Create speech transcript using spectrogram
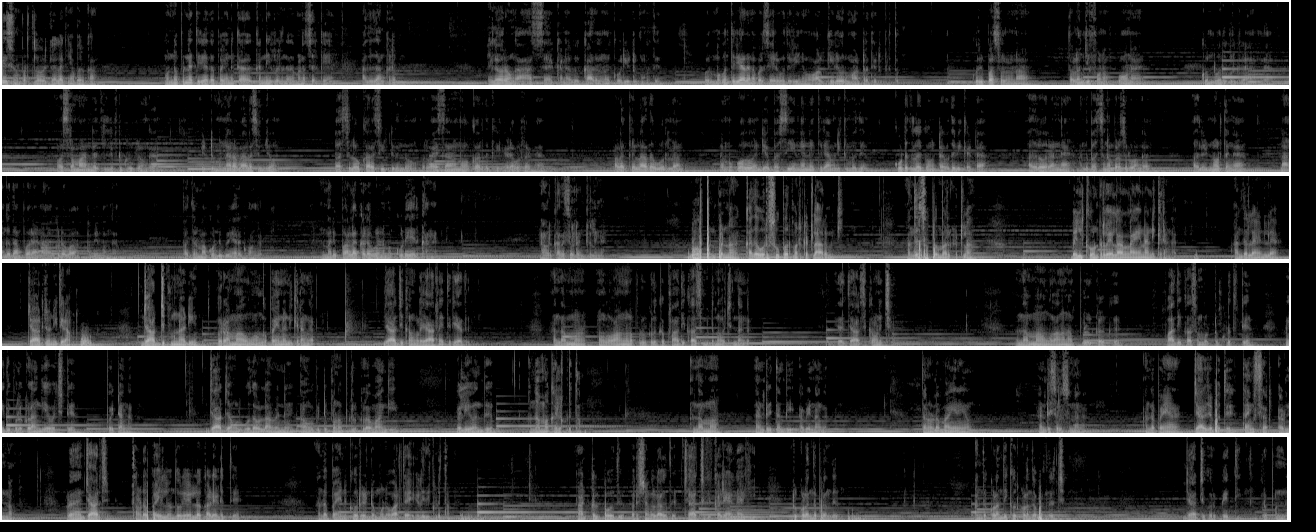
கம்பீர் படத்தில் ஒரு டைலாக் ஞாபகம் இருக்கா? முன்ன பின்ன தெரியாத பையனுக்காக கண்ணீர் விழுந்த மனசு இருக்கே அதுதான் கடவுள். எல்லோரும் அவங்க ஆசை கனவு காதல் நோக்கி ஓடிட்டு இருக்கும்போது ஒரு முகம் தெரியாத நபர் செய்கிற உதவி நம்ம வாழ்க்கையிலே ஒரு மாற்றத்தை ஏற்படுத்தும். குறிப்பாக சொல்லணும்னா தொலைஞ்சு போன ஃபோனை கொண்டு வந்து கொடுக்குறாங்க. அவசரமாக நேரத்தில் லிஃப்ட் கொடுக்குறவங்க. எட்டு மணி நேரம் வேலை செஞ்சோம். பஸ்ஸில் உட்கார சீட்டு இருந்தோம். ஒரு வயசானவங்க உட்காரதுக்கு இடம் விடுறாங்க. பழக்கம் இல்லாத ஊரில் நம்ம போக வேண்டிய பஸ் என்னென்னே தெரியாமல் நிற்கும்போது கூட்டத்தில் இருக்கவங்ககிட்ட உதவி கேட்டால் அதில் ஒரு அண்ணன் அந்த பஸ் நம்பரை சொல்லுவாங்க. அதில் இன்னொருத்தங்க நான் அங்கே தான் போகிறேன் நான் கூட வா அப்படிம்பாங்க. பத்திரமா கொண்டு போய் இறக்குவாங்க. இந்த மாதிரி பல கடவுள் நம்ம கூடயே இருக்காங்க. நான் ஒரு கதை சொல்கிறேன் கேளுங்க. ஓப்பன் பண்ணால் கதை ஒரு சூப்பர் மார்க்கெட்டில் ஆரம்பிக்கு. அந்த சூப்பர் மார்க்கெட்டில் பெல் கவுண்டரில் எல்லாம் லைனாக நிற்கிறாங்க அந்த லைனில் ஜார்ஜும் நிற்கிறான் ஜார்ஜுக்கு முன்னாடி ஒரு அம்மாவும் அவங்க பையனும் நிற்கிறாங்க ஜார்ஜுக்கு அவங்கள யாருனே தெரியாது. அந்த அம்மா அவங்க வாங்கின பொருட்களுக்கு பாதி காசு மட்டும்தான் வச்சுருந்தாங்க. இதை ஜார்ஜ் கவனித்தான் அந்த அம்மா அவங்க வாங்கின பொருட்களுக்கு பாதி காசு மட்டும் கொடுத்துட்டு மீதி பொருட்களை அங்கேயே வச்சுட்டு போயிட்டாங்க. ஜார்ஜ் அவங்களுக்கு உதவலாமன்னு அவங்க விட்டு போன பொருட்களை வாங்கி வெளியே வந்து அந்த அம்மா கையில் கொடுத்தான். அந்த அம்மா நன்றி தம்பி அப்படின்னாங்க. தன்னோட மகனையும் நன்றி சொல்ல சொன்னாங்க. அந்த பையன் ஜார்ஜை பார்த்து தேங்க்ஸ் சார் அப்படின்னா. உடனே ஜார்ஜ் தன்னோட பையில் வந்து ஒரு எல்லோ கார்டு எடுத்து அந்த பையனுக்கு ஒரு ரெண்டு மூணு வார்த்தை எழுதி கொடுத்தான். நாட்கள் போகுது வருஷங்கள் ஆகுது. ஜார்ஜுக்கு கல்யாணம் ஆகி ஒரு குழந்தை பிறந்து அந்த குழந்தைக்கு ஒரு குழந்தை பிறந்துருச்சு. ஜார்ஜுக்கு ஒரு பேத்தி ஒரு பொண்ணு.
